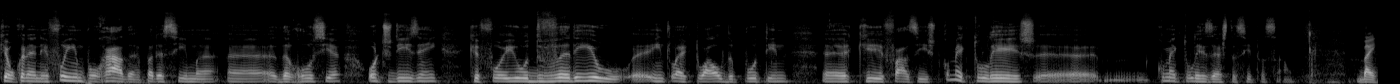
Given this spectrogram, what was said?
que a Ucrânia foi empurrada para cima uh, da Rússia, outros dizem que foi o devario uh, intelectual de Putin uh, que faz isto. Como é que tu lês, como é que tu lês esta situação? Bem,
